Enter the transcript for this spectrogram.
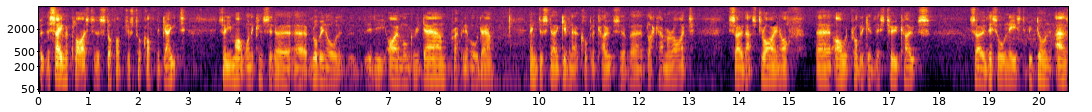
but the same applies to the stuff I've just took off the gate. So you might want to consider uh, rubbing all the, the ironmongery down, prepping it all down, and just uh, giving it a couple of coats of uh, black Hammerite. So that's drying off. Uh, I would probably give this two coats So this all needs to be done as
